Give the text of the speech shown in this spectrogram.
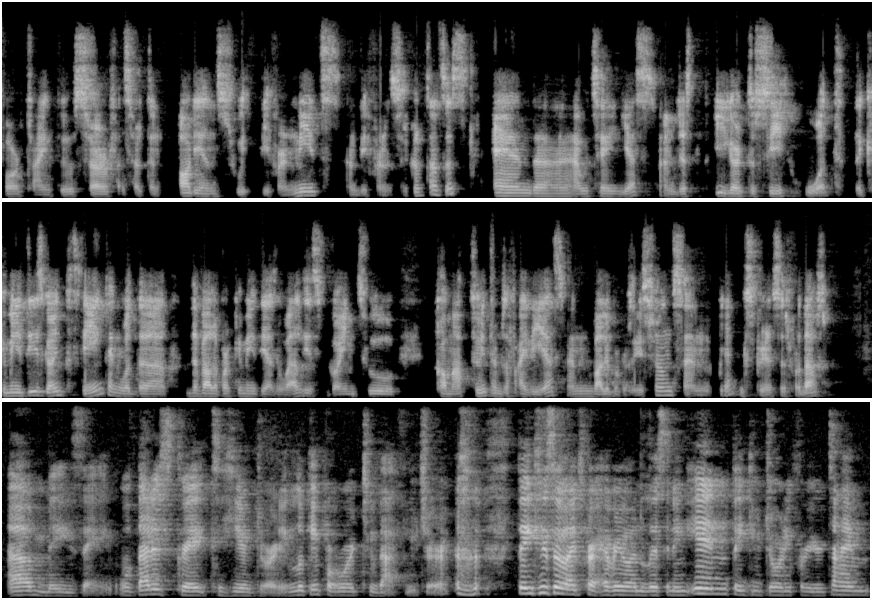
for trying to serve a certain audience with different needs and different circumstances. And uh, I would say, yes, I'm just eager to see what the community is going to think and what the developer community as well is going to come up to in terms of ideas and value propositions and yeah, experiences for those. Amazing. Well, that is great to hear, Jordi. Looking forward to that future. Thank you so much for everyone listening in. Thank you, Jordi, for your time.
